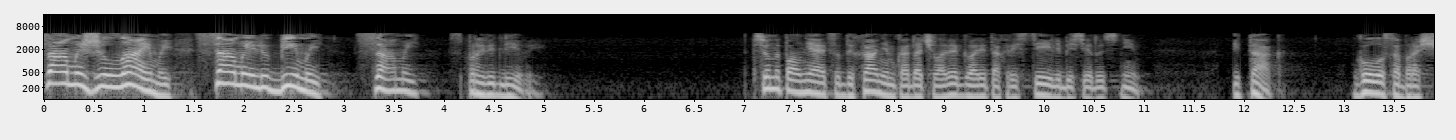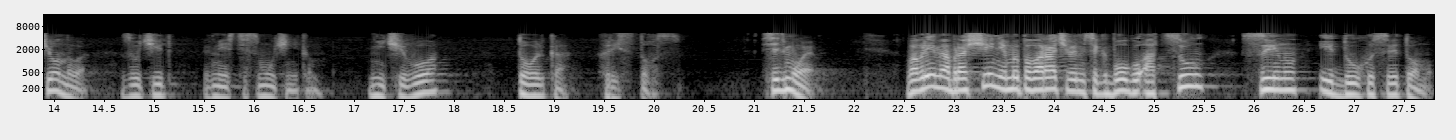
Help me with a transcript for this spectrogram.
самый желаемый, самый любимый, самый справедливый». Все наполняется дыханием, когда человек говорит о Христе или беседует с Ним. Итак, голос обращенного звучит вместе с мучеником. Ничего, только Христос. Седьмое. Во время обращения мы поворачиваемся к Богу Отцу, Сыну и Духу Святому.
